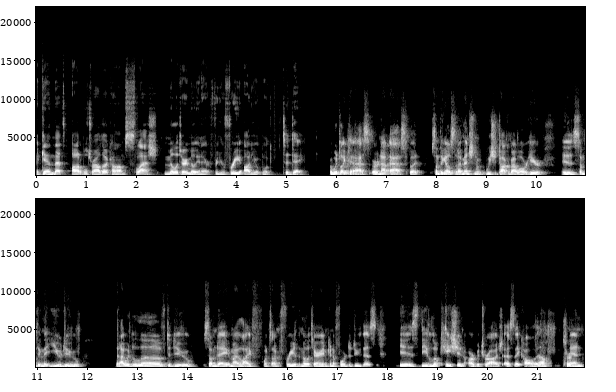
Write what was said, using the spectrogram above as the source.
Again, that's audibletrial.com slash for your free audiobook today. I would like to ask, or not ask, but something else that I mentioned we should talk about while we're here is something that you do that I would love to do someday in my life once I'm free of the military and can afford to do this is the location arbitrage, as they call it. Oh, sure. And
